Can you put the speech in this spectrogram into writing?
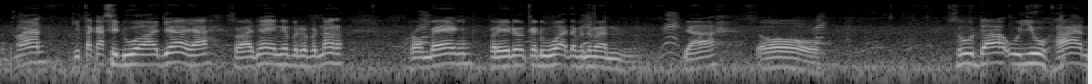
teman-teman kita kasih dua aja ya. Soalnya ini benar-benar rombeng periode kedua teman-teman. Ya, tuh sudah uyuhan.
